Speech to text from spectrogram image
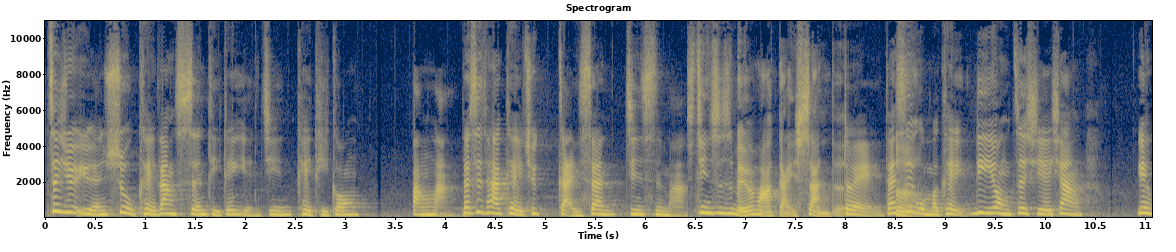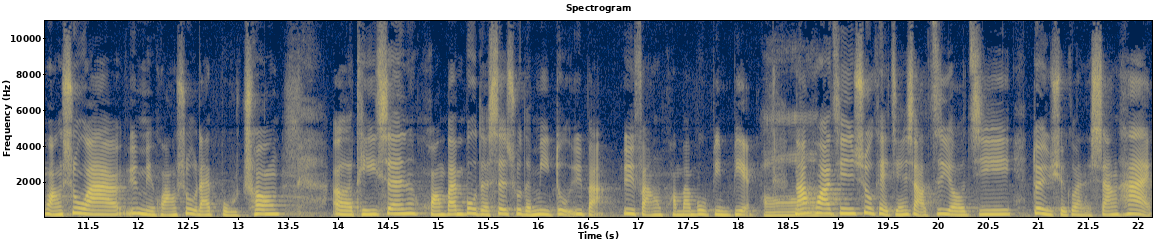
这些元素可以让身体跟眼睛可以提供帮忙，但是它可以去改善近视吗？近视是没办法改善的。对，但是我们可以利用这些像叶黄素啊、玉米黄素来补充。呃，提升黄斑部的色素的密度，预防预防黄斑部病变。哦。然后花青素可以减少自由基对于血管的伤害。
